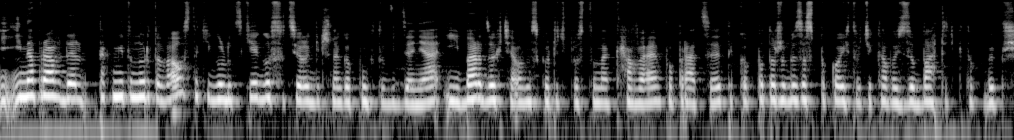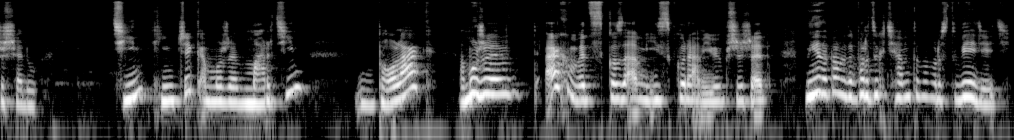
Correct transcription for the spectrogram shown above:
I, I naprawdę tak mnie to nurtowało z takiego ludzkiego, socjologicznego punktu widzenia i bardzo chciałam skoczyć po prostu na kawę po pracy, tylko po to, żeby zaspokoić tą ciekawość, zobaczyć, kto by przyszedł. Cin, Chińczyk, a może Marcin, Polak, a może Ahmed z kozami i skórami by przyszedł. No ja naprawdę bardzo chciałam to po prostu wiedzieć.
